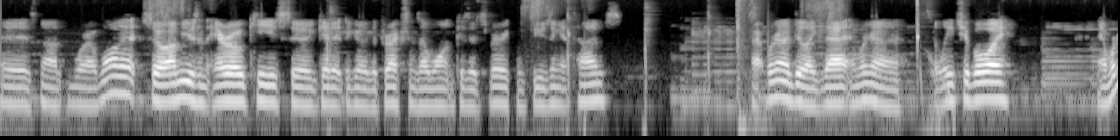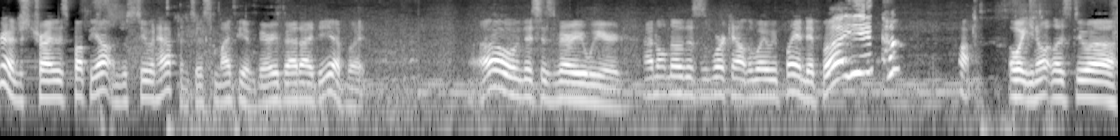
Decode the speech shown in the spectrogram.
It's not where I want it. So I'm using arrow keys to get it to go the directions I want because it's very confusing at times. Alright, we're going to do like that and we're going to delete you boy. And we're going to just try this puppy out and just see what happens. This might be a very bad idea, but... Oh, this is very weird. I don't know this is working out the way we planned it, but yeah! Oh wait, you know what? Let's do a...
